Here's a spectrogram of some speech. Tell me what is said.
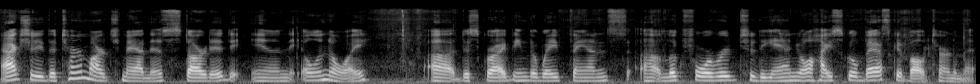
Actually, the term March Madness started in Illinois uh, describing the way fans uh, look forward to the annual high school basketball tournament.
